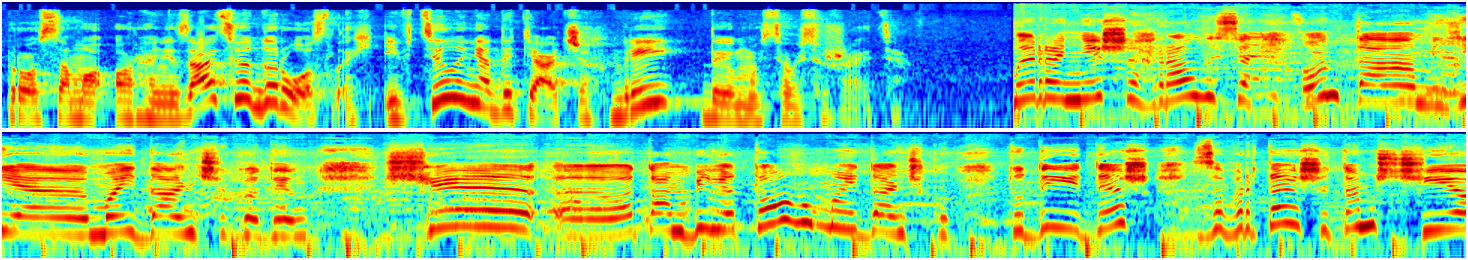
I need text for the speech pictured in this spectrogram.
Про самоорганізацію дорослих і втілення дитячих мрій дивимося у сюжеті. Ми раніше гралися, он там є майданчик один. Ще е, там біля того майданчику, туди йдеш, завертаєш, і там ще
